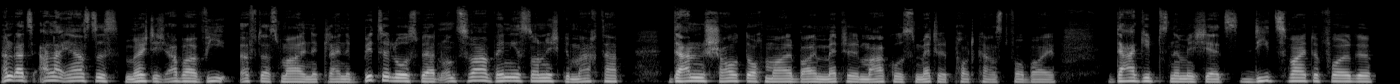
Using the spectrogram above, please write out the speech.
Und als allererstes möchte ich aber wie öfters mal eine kleine Bitte loswerden. Und zwar, wenn ihr es noch nicht gemacht habt, dann schaut doch mal bei Metal Markus Metal Podcast vorbei. Da gibt's nämlich jetzt die zweite Folge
